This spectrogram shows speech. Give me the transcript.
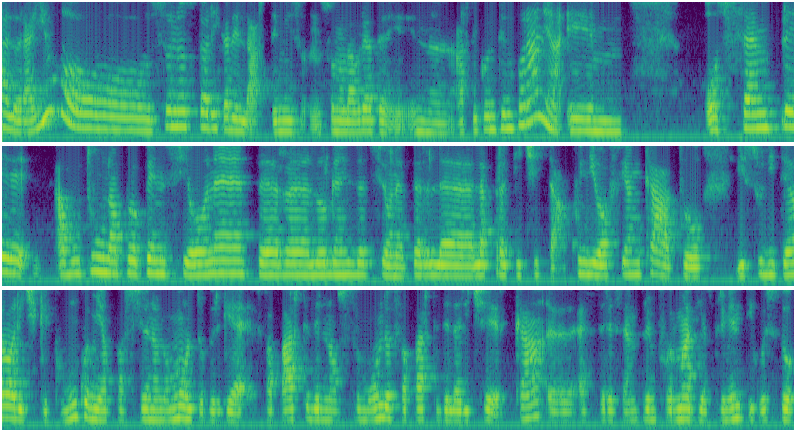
Allora, io sono storica dell'arte, mi so sono laureata in arte contemporanea e, mhmm, ho sempre avuto una propensione per l'organizzazione, per l la praticità, quindi ho affiancato gli studi teorici che comunque mi appassionano molto perché fa parte del nostro mondo e fa parte della ricerca, ehm, essere sempre informati, altrimenti questo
